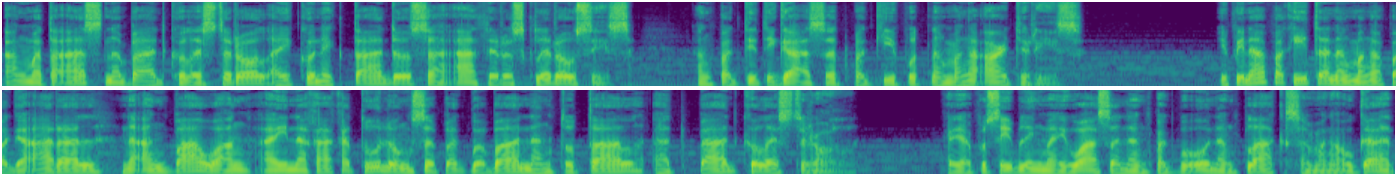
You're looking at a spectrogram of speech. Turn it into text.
Ang mataas na bad cholesterol ay konektado sa atherosclerosis, ang pagtitigas at pagkipot ng mga arteries. Ipinapakita ng mga pag-aaral na ang bawang ay nakakatulong sa pagbaba ng total at bad cholesterol, kaya posibleng maiwasan ang pagbuo ng plaque sa mga ugat.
